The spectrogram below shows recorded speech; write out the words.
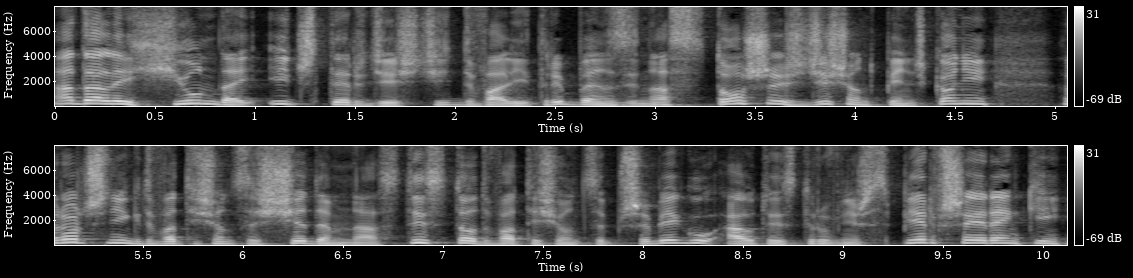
a dalej Hyundai Hyundai i40 2 litry, benzyna 165 koni, rocznik 2017, 102 tysiące przebiegu, auto jest również z pierwszej ręki,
